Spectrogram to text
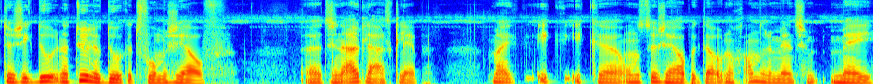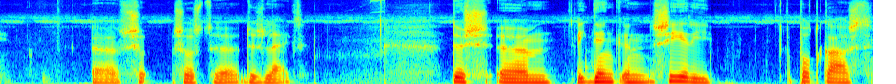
Dus ik doe, natuurlijk doe ik het voor mezelf. Het is een uitlaatklep. Maar ik, ik, eh, ondertussen help ik daar ook nog andere mensen mee. Eh, zo- zoals het eh, dus lijkt. Dus ehm, ik denk een serie podcast.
